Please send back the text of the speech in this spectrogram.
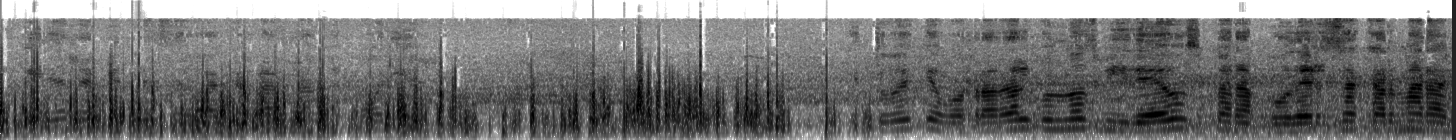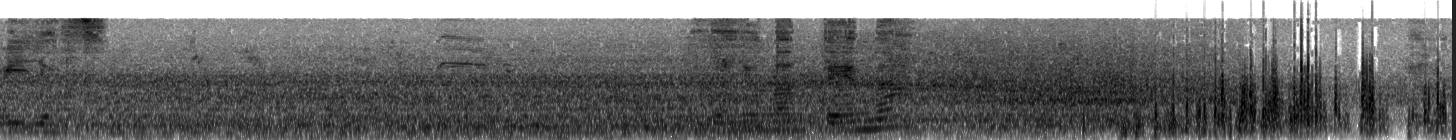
Aquí de repente se va a acabar la memoria. Que que borrar algunos videos para poder sacar maravillas. Y hay una antena. Y hay unos-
